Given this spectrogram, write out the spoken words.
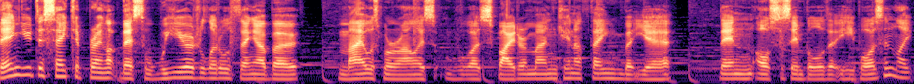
then you decide to bring up this weird little thing about Miles Morales was Spider-Man kind of thing, but yeah, then also saying below that he wasn't. Like,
